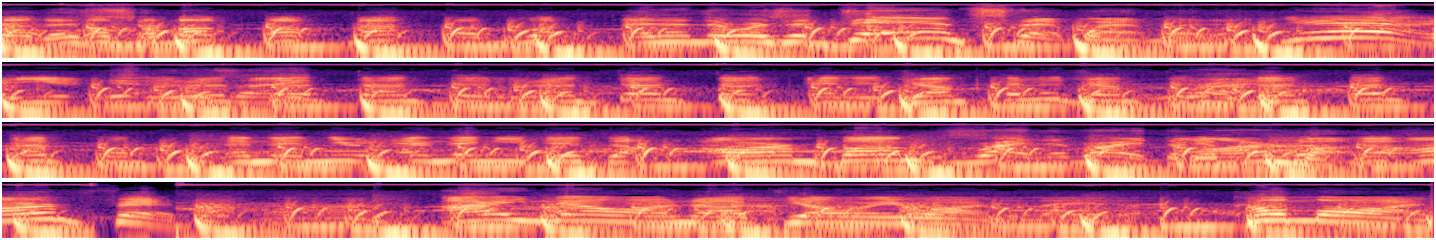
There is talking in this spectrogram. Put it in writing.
hear this. And then there was a dance that went with it. Yeah, you, it was like- and you jump and you jump, bump, and then you and then you did the arm bumps. Right, right, the arm The arm fit. I know I'm not the only one. Come on.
